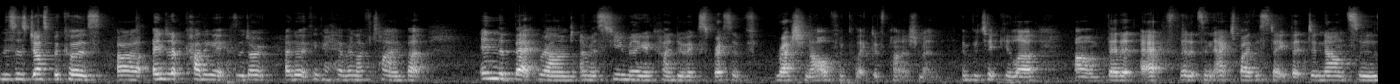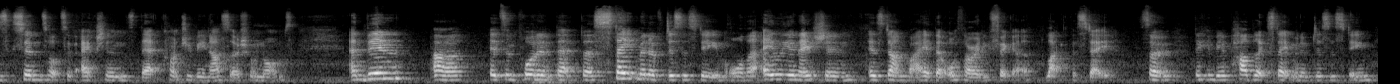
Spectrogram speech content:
This is just because uh, I ended up cutting it because I don't, I don't think I have enough time, but in the background, I'm assuming a kind of expressive rationale for collective punishment. In particular, um, that it acts, that it's an act by the state that denounces certain sorts of actions that contravene our social norms. And then uh, it's important that the statement of disesteem or the alienation is done by the authority figure, like the state. So there can be a public statement of disesteem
